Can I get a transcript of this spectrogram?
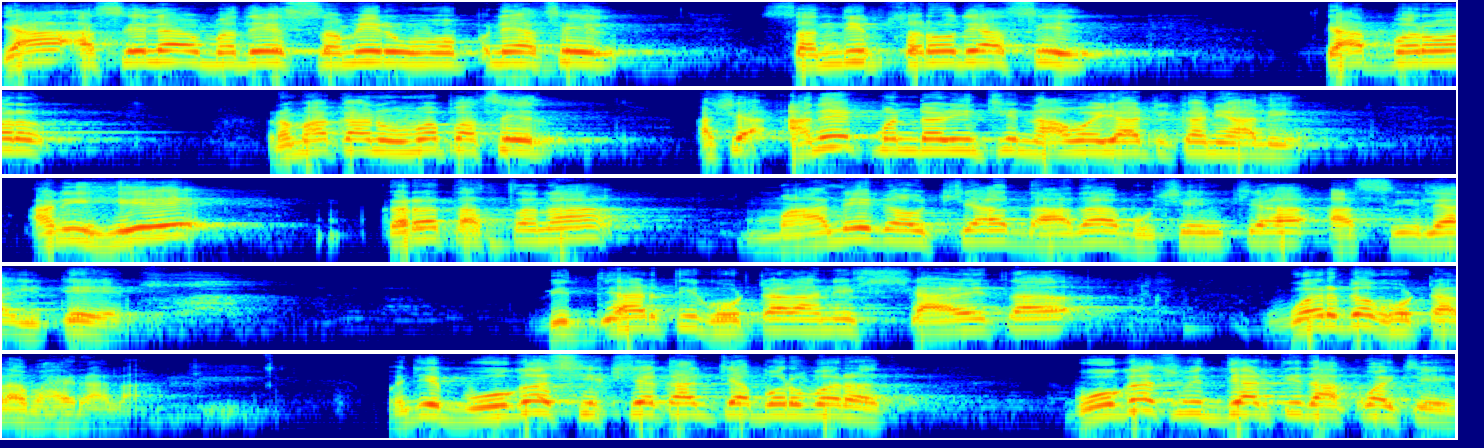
या असलेल्या मध्ये समीर उमपणे असेल संदीप सरोदे असेल त्याचबरोबर रमाकांत उमप असेल अशा अनेक मंडळींची नावं या ठिकाणी आली. आणि हे करत असताना मालेगावच्या दादा भुसेंच्या असलेल्या इथे विद्यार्थी घोटाळा आणि शाळेचा वर्ग घोटाळा बाहेर आला. म्हणजे बोगस शिक्षकांच्या बरोबरच बोगस विद्यार्थी दाखवायचे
